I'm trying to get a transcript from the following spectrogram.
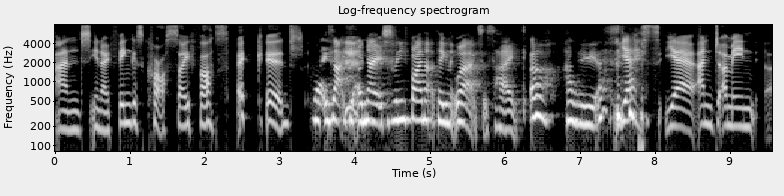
and you know, fingers crossed, so far so good. Yeah, exactly. I know. It's just when you find that thing that works, it's like, oh, hallelujah. yes, yeah, and I mean, uh,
